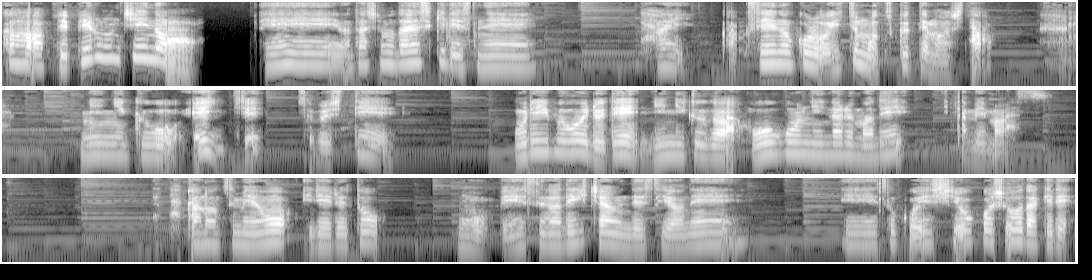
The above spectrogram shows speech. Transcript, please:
か、ペペロンチーノ。えー、私も大好きですね。はい。学生の頃いつも作ってました。ニンニクをえいって潰して、オリーブオイルでニンニクが黄金になるまで炒めます。鷹の爪を入れると、もうベースができちゃうんですよね。えー、そこへ塩コショウだけで、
